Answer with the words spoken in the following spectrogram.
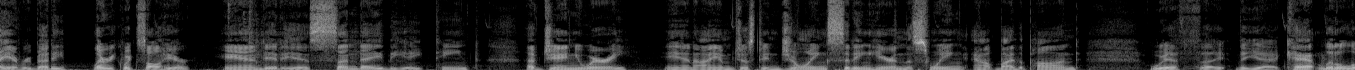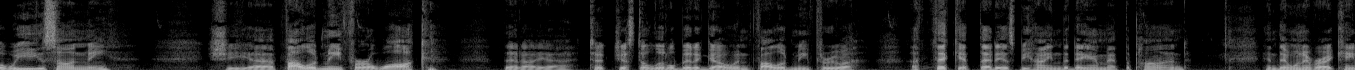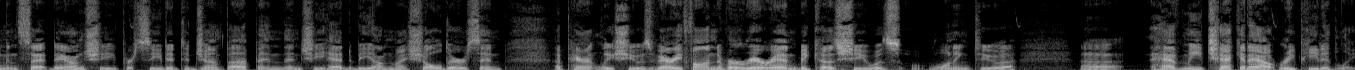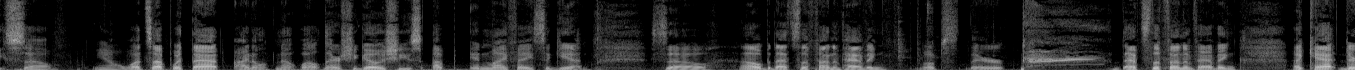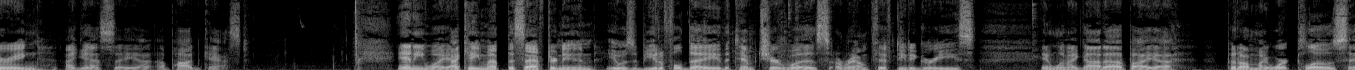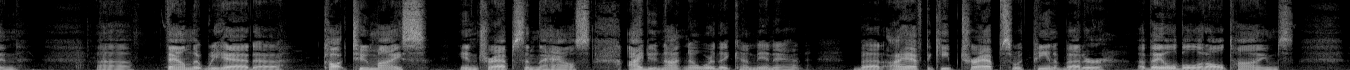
Hi, everybody. Larry Quicksaw here, and it is Sunday, the 18th of January, and I am just enjoying sitting here in the swing out by the pond with uh, the uh, cat, little Louise, on me. She uh, followed me for a walk that I uh, took just a little bit ago and followed me through a, a thicket that is behind the dam at the pond and then, whenever I came and sat down, she proceeded to jump up, and then she had to be on my shoulders. And apparently, she was very fond of her rear end because she was wanting to uh, uh, have me check it out repeatedly. So, you know, what's up with that? I don't know. Well, there she goes. She's up in my face again. So, oh, but that's the fun of having. Whoops, there. that's the fun of having a cat during, I guess, a, a podcast. Anyway, I came up this afternoon. It was a beautiful day. The temperature was around 50 degrees. And when I got up, I uh, put on my work clothes and uh, found that we had uh, caught two mice in traps in the house. I do not know where they come in at, but I have to keep traps with peanut butter available at all times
